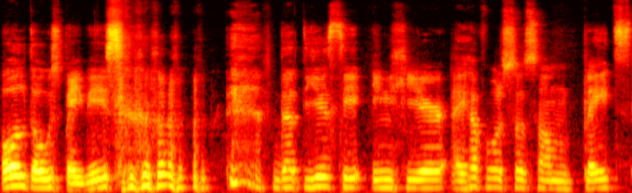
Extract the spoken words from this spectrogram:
all those babies that you see in here. I have also some plates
